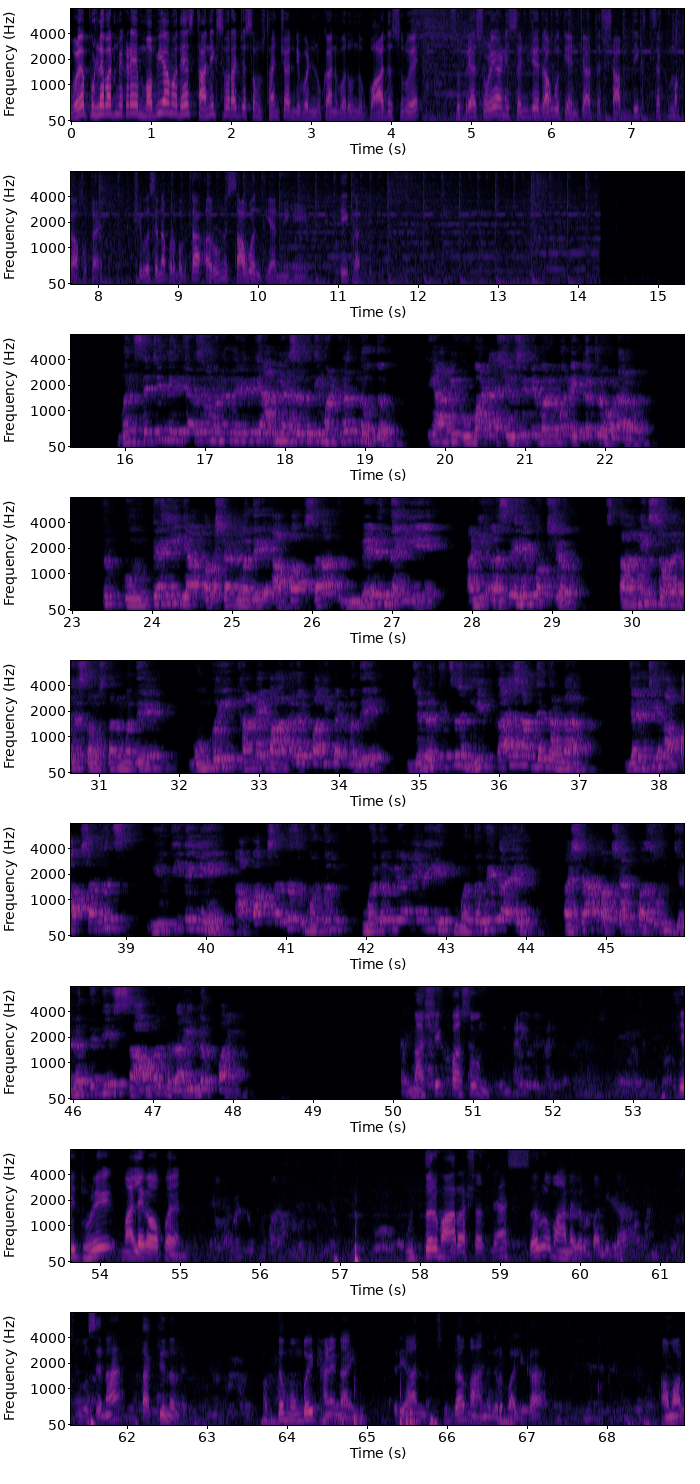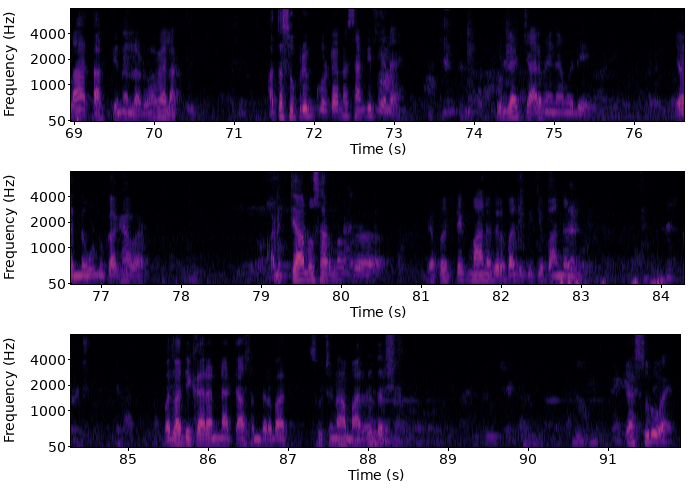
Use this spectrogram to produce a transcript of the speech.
वळ्या पुढल्या बातमीकडे. मवियामध्ये स्थानिक स्वराज्य संस्थांच्या निवडणुकांवरून वाद सुरू आहे. सुप्रिया सुळे आणि संजय राऊत यांच्यात शाब्दिक चकमका होत आहे. शिवसेना प्रवक्ता अरुण सावंत यांनी ही टीका केली. मनसेचे नेते असं म्हणत आहेत की आम्ही असं कधी म्हटलंच नव्हतं की आम्ही उबाटा शिवसेनेबरोबर एकत्र होणार आहोत. तर कोणत्याही या पक्षांमध्ये आपापसात मेळ नाहीये आणि असे हे पक्ष स्थानिक स्वराज्य संस्थांमध्ये मुंबई ठाणे महानगरपालिकांमध्ये जनतेचं हित काय साध्य करणार? ज्यांची आपापसातच युती नाहीये आपापसातच मत मत मिळाले नाहीत मतभेद आहेत अशा पक्षांपासून जनतेने सावध राहिलं पाहिजे. नाशिकपासून ते धुळे मालेगाव पर्यंत उत्तर महाराष्ट्रातल्या सर्व महानगरपालिका शिवसेना ताकदीनं लढ फक्त मुंबई ठाणे नाही तर ह्या सुद्धा महानगरपालिका आम्हाला ताकदीनं लढवाव्या लागतील. आता सुप्रीम कोर्टानं सांगितलेलं आहे पुढल्या चार महिन्यामध्ये या निवडणुका घ्याव्या आणि त्यानुसार मग या प्रत्येक महानगरपालिकेची बांधणी. पदाधिकाऱ्यांना त्या संदर्भात सूचना मार्गदर्शन. त्या सुरू आहेत.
